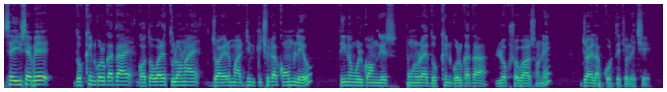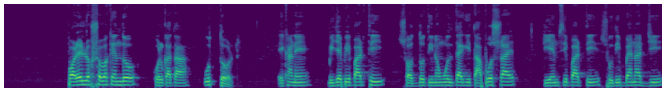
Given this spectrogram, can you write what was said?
সেই হিসেবে দক্ষিণ কলকাতায় গতবারের তুলনায় জয়ের মার্জিন কিছুটা কমলেও তৃণমূল কংগ্রেস পুনরায় দক্ষিণ কলকাতা লোকসভা আসনে জয়লাভ করতে চলেছে। পরের লোকসভা কেন্দ্র কলকাতা উত্তর। এখানে বিজেপি প্রার্থী সদ্য তৃণমূল ত্যাগী তাপস রায়, টিএমসি প্রার্থী সুদীপ ব্যানার্জি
